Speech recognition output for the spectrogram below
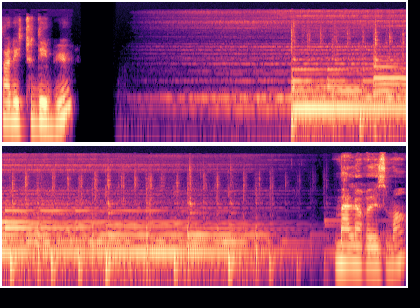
dans les tout débuts. Malheureusement,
